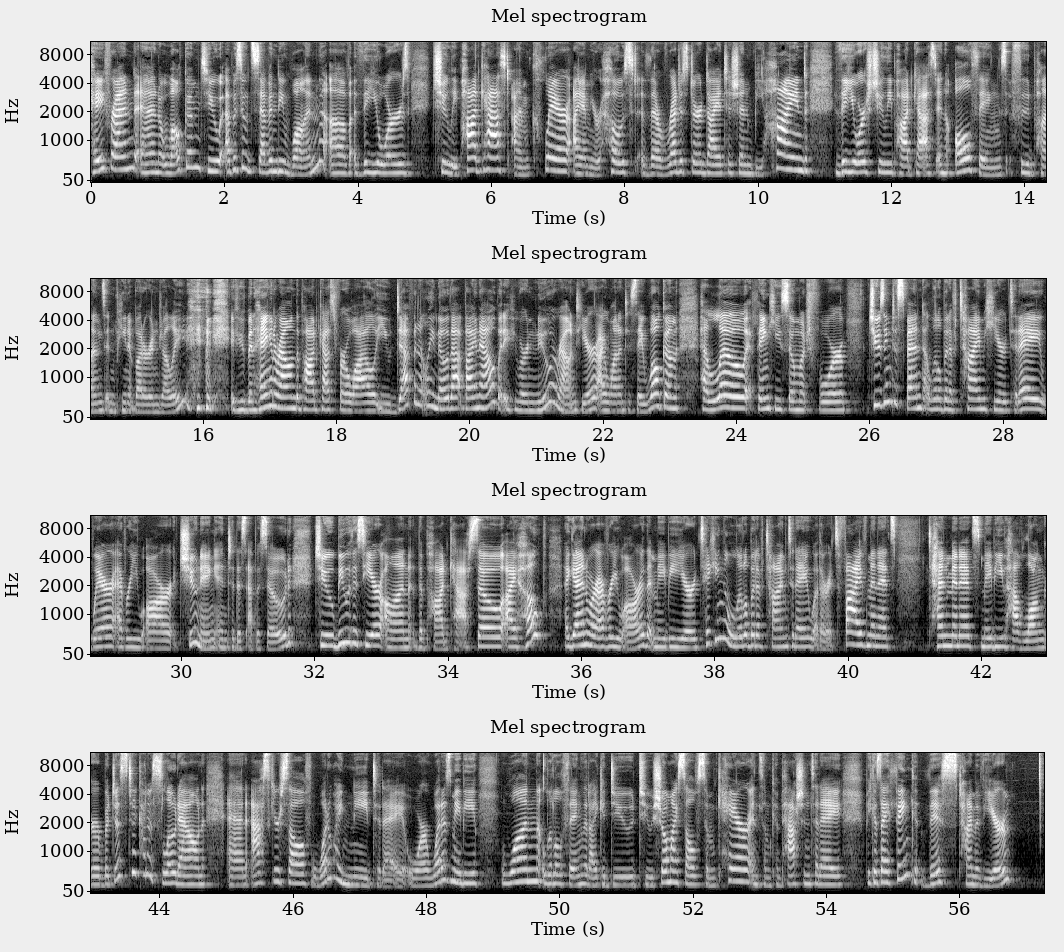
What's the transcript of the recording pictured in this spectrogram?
Hey, friend, and welcome to episode 71 of the Yours Chewly podcast. I'm Claire. I am your host, the registered dietitian behind the Yours Chewly podcast and all things food puns and peanut butter and jelly. if you've been hanging around the podcast for a while, you definitely know that by now. But if you are new around here, I wanted to say welcome. Hello. Thank you so much for choosing to spend a little bit of time here today, wherever you are tuning into this episode to be with us here on the podcast. So I hope, again, wherever you are, that maybe you're taking a little bit of time today, whether it's five minutes. 10 minutes, maybe you have longer, but just to kind of slow down and ask yourself, what do I need today? Or what is maybe one little thing that I could do to show myself some care and some compassion today? Because I think this time of year,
